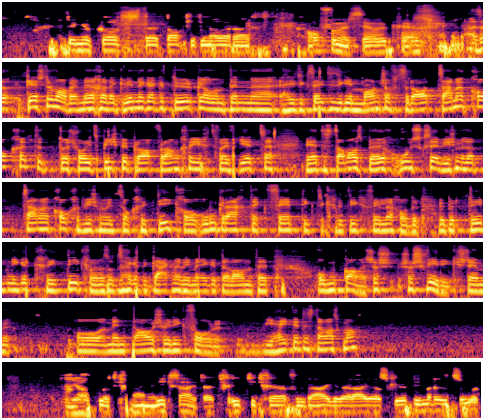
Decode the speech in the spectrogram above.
Finger crossed, äh, Achtelfinale erreicht. Hoffen wir es, ja, wirklich. Ja. Also gestern Abend, wir können gewinnen gegen die Türken und dann äh, haben sie gesagt, sie sind im Mannschaftsrat zusammengehockt. Du hast vorhin das Beispiel gebracht, Frankreich 2014. Wie hat es damals bei euch ausgesehen? Wie ist man da zusammengehockt? Wie ist man mit so Kritik, auch ungerechtfertigter Kritik vielleicht oder übertriebener Kritik, wenn man sozusagen den Gegner im eigenen Land hat, umgegangen? Schon, schon schwierig, stellen wir auch mental schwierig vor. Wie habt ihr das damals gemacht? Ja gut, ich meine, wie gesagt, Kritiken von der eigenen Reihe, das gehört immer dazu.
